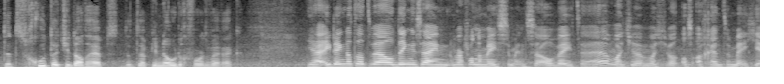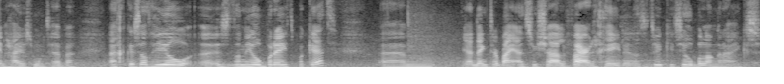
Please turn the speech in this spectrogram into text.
dit is goed dat je dat hebt. Dat heb je nodig voor het werk. Ja, ik denk dat dat wel dingen zijn waarvan de meeste mensen al weten. Hè? Wat, je, wat je als agent een beetje in huis moet hebben. Eigenlijk is, dat heel, is het een heel breed pakket. Um, ja, denk daarbij aan sociale vaardigheden. Dat is natuurlijk iets heel belangrijks.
